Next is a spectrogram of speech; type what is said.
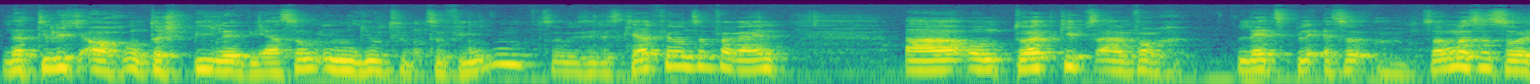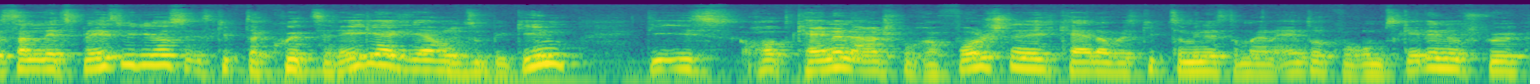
Natürlich auch unter Spieleversum in YouTube zu finden, so wie sie das gehört für unseren Verein. Äh, Und dort gibt es einfach Let's Play, also sagen wir es so, es sind Let's Plays-Videos, es gibt eine kurze Regelerklärung zu Beginn, die ist, hat keinen Anspruch auf Vollständigkeit, aber es gibt zumindest einmal einen Eindruck, worum es geht in dem Spiel.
